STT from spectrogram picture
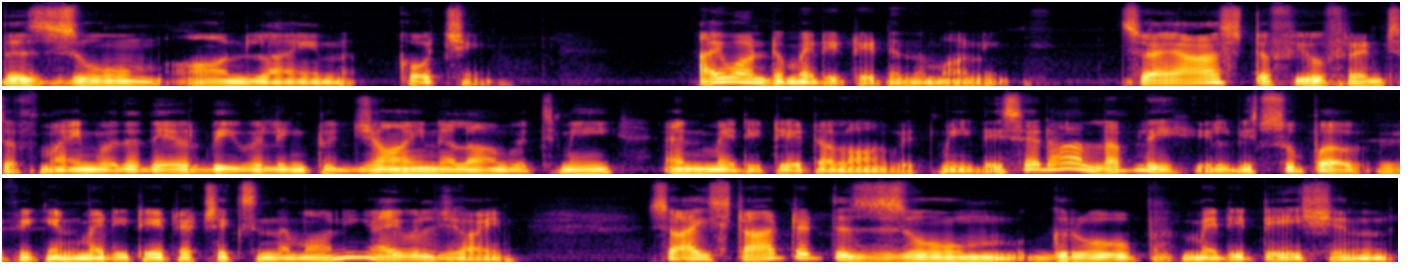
the Zoom online coaching. I want to meditate in the morning. So I asked a few friends of mine whether they will be willing to join along with me and meditate along with me. They said, Oh, lovely. It'll be superb if we can meditate at six in the morning. I will join. So I started the Zoom group meditation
